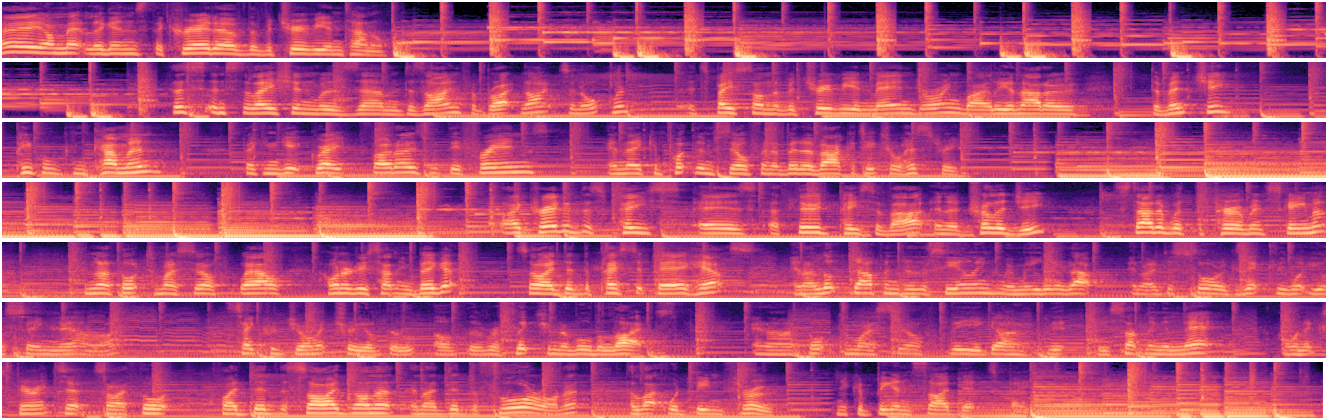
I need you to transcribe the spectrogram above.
Hey, I'm Matt Liggins, the creator of the Vitruvian Tunnel. This installation was um, designed for Bright Nights in Auckland. It's based on the Vitruvian Man drawing by Leonardo da Vinci. People can come in, they can get great photos with their friends, and they can put themselves in a bit of architectural history. I created this piece as a third piece of art in a trilogy. Started with the pyramid schema, and I thought to myself, well, I want to do something bigger. So I did the plastic bag house, and I looked up into the ceiling when we lit it up, and I just saw exactly what you're seeing now, right? Sacred geometry of the, of the reflection of all the lights. And I thought to myself, there you go, there's something in that. I want to experience it. So I thought, if I did the sides on it and I did the floor on it, the light would bend through and you could be inside that space.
